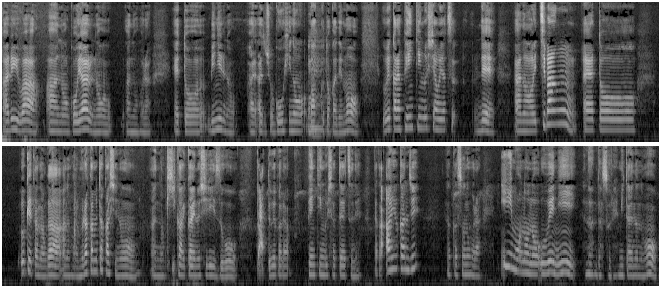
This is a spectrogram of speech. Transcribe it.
あるいはあのゴヤールのあのほらえっとビニールのあれあれでしょ？合皮のバッグとかでも、上からペインティングしちゃうやつ。であの一番えっと受けたのがあのほら村上隆の「あの奇々怪々」のシリーズをバーって上からペインティングしちゃったやつね。なんかああいう感じ？なんかそのほらいいものの上になんだそれ？みたいなのを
